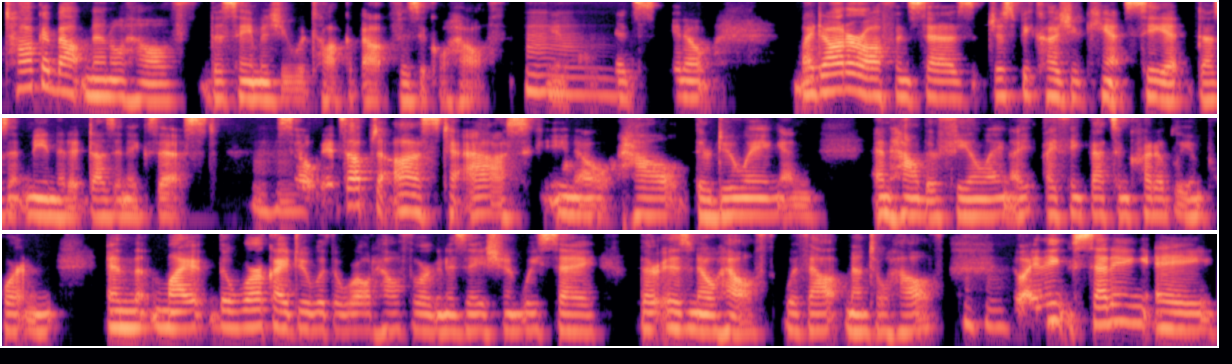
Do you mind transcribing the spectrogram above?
talk about mental health the same as you would talk about physical health mm. you know, hmm. it's you know my daughter often says just because you can't see it doesn't mean that it doesn't exist mm-hmm. so it's up to us to ask you know how they're doing and and how they're feeling i, I think that's incredibly important and my the work i do with the world health organization we say there is no health without mental health mm-hmm. so i think setting a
